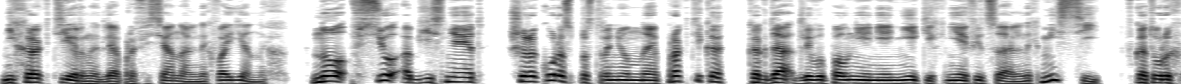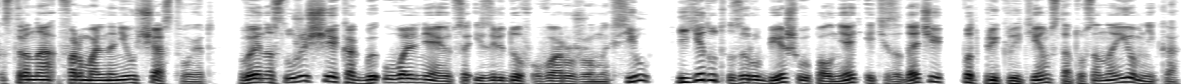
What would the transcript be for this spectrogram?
не характерны для профессиональных военных. Но все объясняет широко распространенная практика, когда для выполнения неких неофициальных миссий в которых страна формально не участвует, военнослужащие как бы увольняются из рядов вооруженных сил и едут за рубеж выполнять эти задачи под прикрытием статуса наемника,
